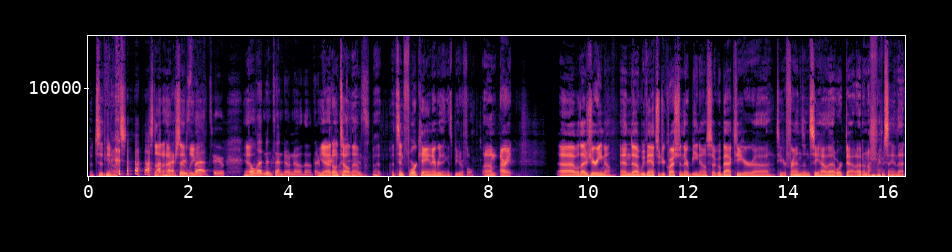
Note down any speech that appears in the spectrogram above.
But to, you know, it's it's not 100% There's legal. that too. Yeah. Don't let Nintendo know though. They're Yeah, don't tell them, but it's in 4K and everything. It's beautiful. Um, all right. Uh, well, there's your email, and uh, we've answered your question there, Bino. So go back to your uh, to your friends and see how that worked out. I don't know why I'm saying that.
